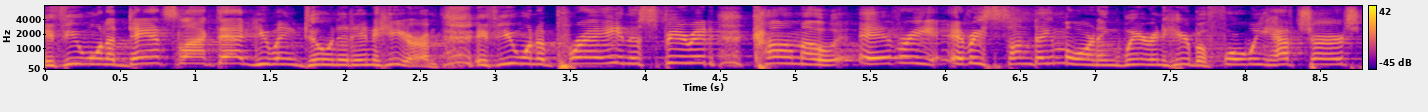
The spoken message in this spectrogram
If you want to dance like that, you ain't doing it in here. If you want to pray in the Spirit, come oh, every every Sunday morning. We're in here before we have church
